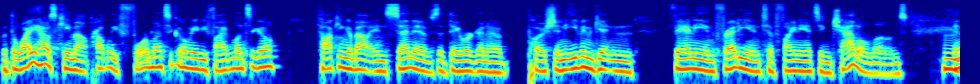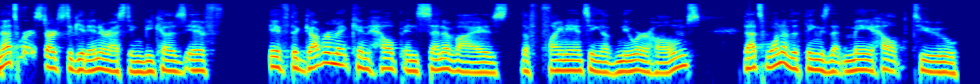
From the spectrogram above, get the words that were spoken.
But the White House came out probably four months ago, maybe five months ago, talking about incentives that they were going to push and even getting Fannie and Freddie into financing chattel loans. Hmm. And that's where it starts to get interesting because if if the government can help incentivize the financing of newer homes, that's one of the things that may help to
